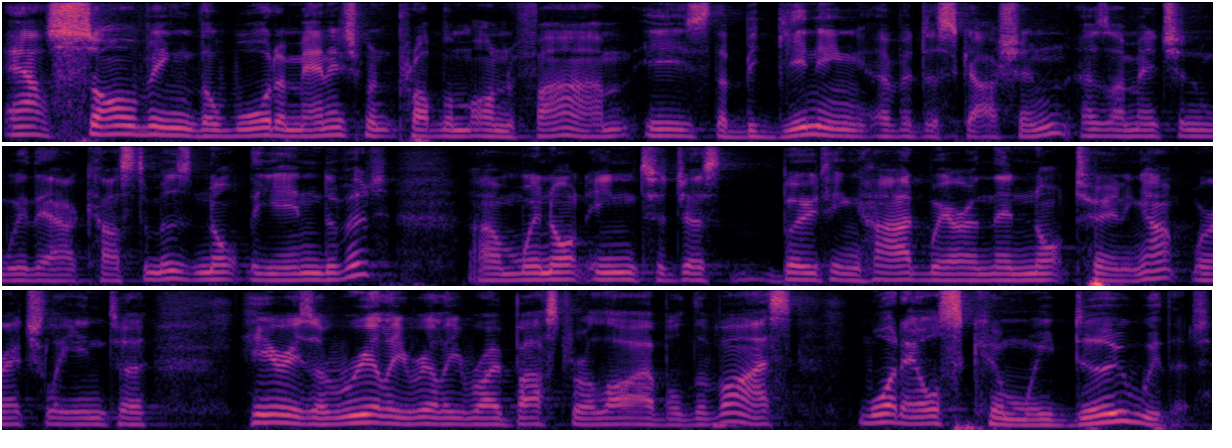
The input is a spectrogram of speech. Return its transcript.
our solving the water management problem on farm is the beginning of a discussion, as I mentioned, with our customers, not the end of it. Um, we're not into just booting hardware and then not turning up. We're actually into, here is a really, really robust, reliable device. What else can we do with it?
